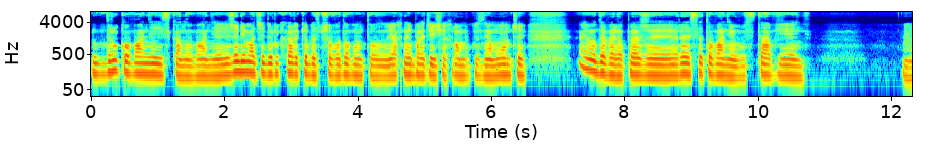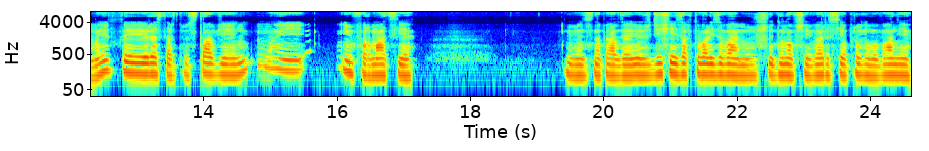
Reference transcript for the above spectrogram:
drukowanie i skanowanie. Jeżeli macie drukarkę bezprzewodową, to jak najbardziej się Chromebook z nią łączy. No, deweloperzy, resetowanie ustawień, no i tutaj restart ustawień, no i informacje Więc naprawdę już dzisiaj zaktualizowałem już do nowszej wersji oprogramowanie.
